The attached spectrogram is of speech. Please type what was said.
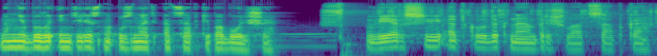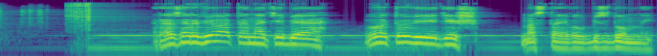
Но мне было интересно узнать о Цапке побольше. Версии, откуда к нам пришла Цапка. «Разорвет она тебя, вот увидишь», — настаивал бездомный.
